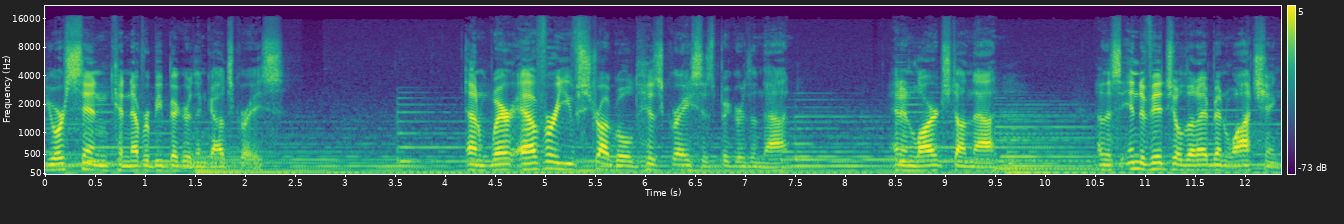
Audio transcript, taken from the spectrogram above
Your sin can never be bigger than God's grace. And wherever you've struggled, His grace is bigger than that and enlarged on that. And this individual that I'd been watching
